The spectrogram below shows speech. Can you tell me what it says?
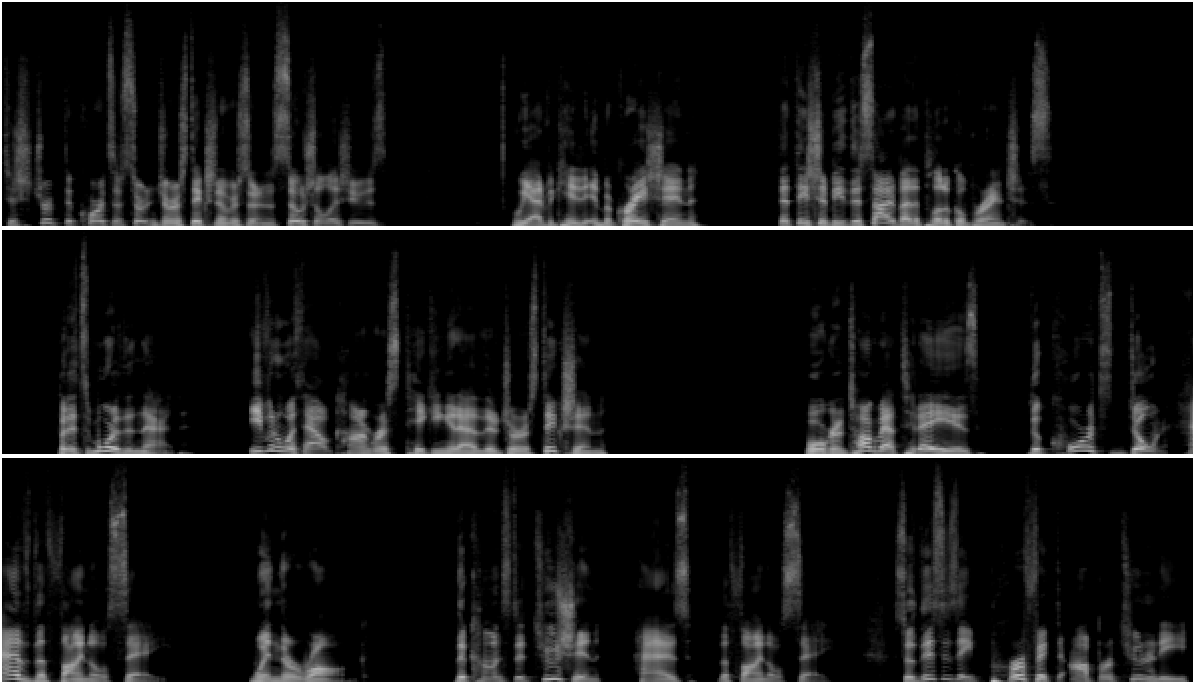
to strip the courts of certain jurisdiction over certain social issues. We advocated immigration, that they should be decided by the political branches. But it's more than that. Even without Congress taking it out of their jurisdiction, what we're going to talk about today is The courts don't have the final say when they're wrong. The Constitution has the final say. So this is a perfect opportunity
